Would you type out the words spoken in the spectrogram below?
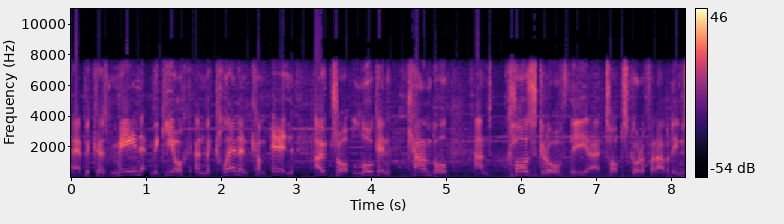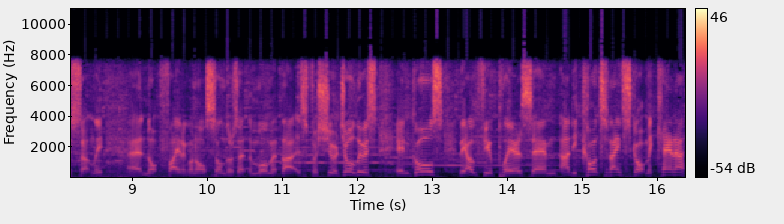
uh, because Main, McGeouch, and McLennan come in, outdrop Logan, Campbell, and Cosgrove, the uh, top scorer for Aberdeen, is certainly uh, not firing on all cylinders at the moment, that is for sure. Joe Lewis in goals, the outfield players um, Andy Considine, Scott McKenna,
